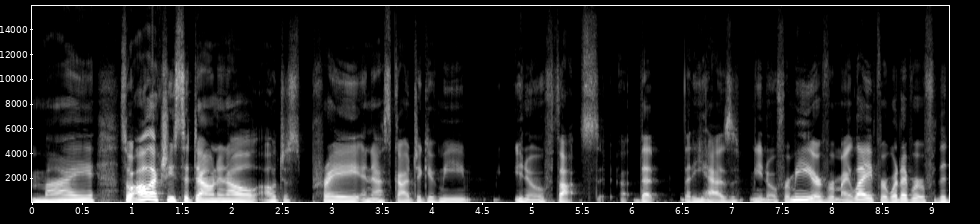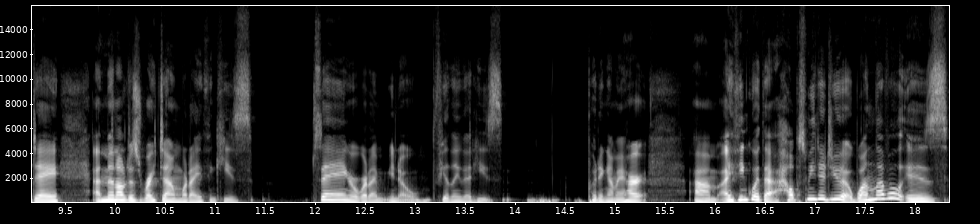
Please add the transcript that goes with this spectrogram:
my so I'll actually sit down and I'll I'll just pray and ask God to give me, you know, thoughts that that He has, you know, for me or for my life or whatever for the day, and then I'll just write down what I think He's saying or what I'm, you know, feeling that He's putting on my heart. Um, I think what that helps me to do at one level is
